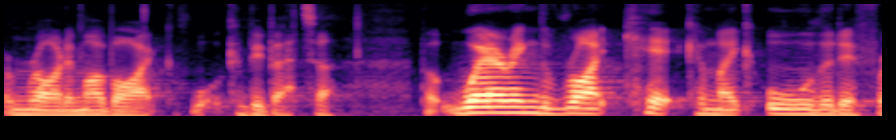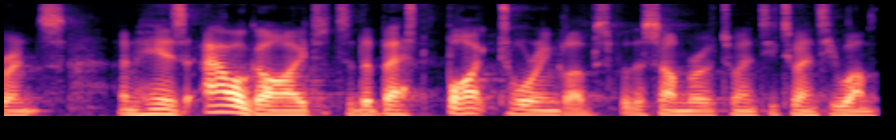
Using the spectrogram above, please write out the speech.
and riding my bike. What could be better? But wearing the right kit can make all the difference. And here's our guide to the best bike touring gloves for the summer of 2021.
